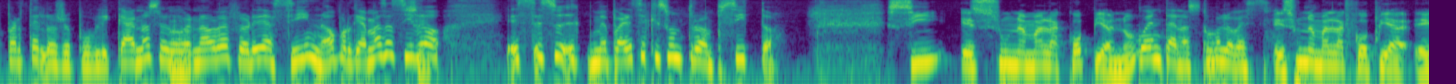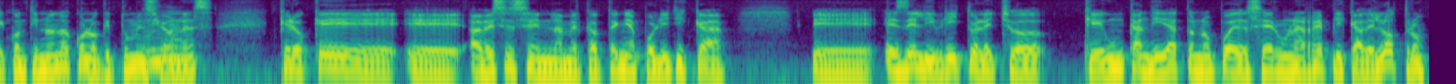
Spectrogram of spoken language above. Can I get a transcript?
parte de los republicanos, el gobernador de Florida sí, ¿no? Porque además ha sido, me parece que es un trompcito. Sí, es una mala copia, ¿no? Cuéntanos, ¿cómo lo ves? Es una mala copia, eh, continuando con lo que tú mencionas, creo que eh, a veces en la mercadotecnia política eh, es de librito el hecho que un candidato no puede ser una réplica del otro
